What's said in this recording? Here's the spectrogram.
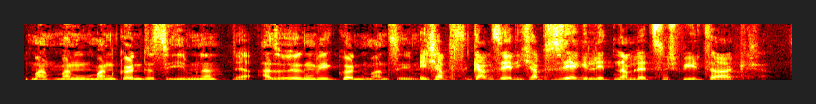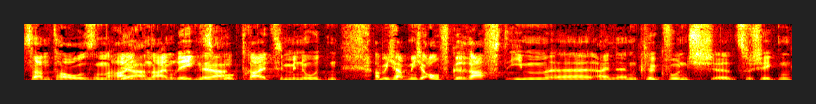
Man, man, man gönnt es ihm, ne? Ja. Also irgendwie gönnt man es ihm. Ich habe ganz ehrlich, ich habe sehr gelitten am letzten Spieltag. Sandhausen, Heidenheim, Ja, Regensburg, ja. 13 Minuten. Aber ich habe mich aufgerafft, ihm äh, einen, einen Glückwunsch äh, zu schicken.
